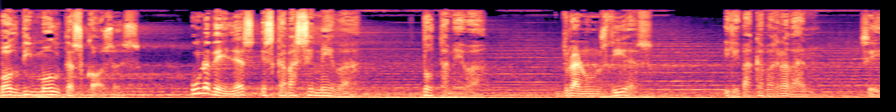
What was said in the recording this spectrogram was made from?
Vol dir moltes coses. Una d'elles és que va ser meva, tota meva, durant uns dies. I li va acabar agradant. Sí,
